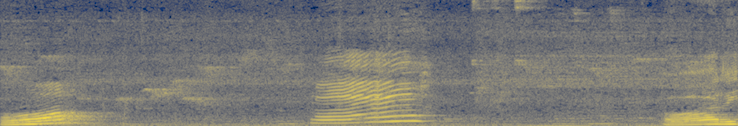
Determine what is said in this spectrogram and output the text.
ഓ ഏ? பாரி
